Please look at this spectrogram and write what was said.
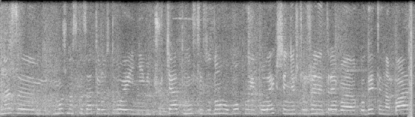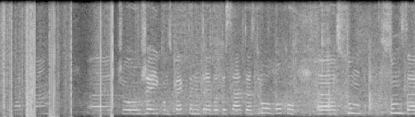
У нас е, можна сказати роздвоєні відчуття, тому що з одного боку і полегшення, що вже не треба ходити на пар, ставати рано, е, що вже і конспекти не треба писати, а з другого боку е, сум, сум за,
